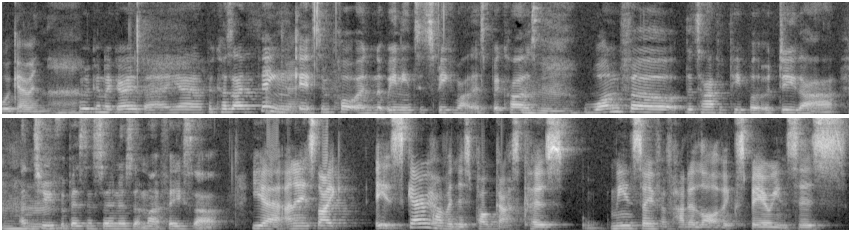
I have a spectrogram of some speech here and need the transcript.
we're going there. We're gonna go there, yeah, because I think Okay. it's important that we need to speak about this because Mm-hmm. one for the type of people that would do that, and Mm-hmm. two for business owners that might face that. Yeah, and it's like it's scary having this podcast because me and Soph have had a lot of experiences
